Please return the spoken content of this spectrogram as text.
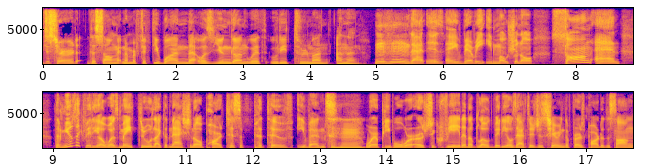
just heard the song at number 51. That was Yungun with 우리 둘만 아는. hmm that is a very emotional song, and the music video was made through like a national participative event where people were urged to create and upload videos after just hearing the first part of the song.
